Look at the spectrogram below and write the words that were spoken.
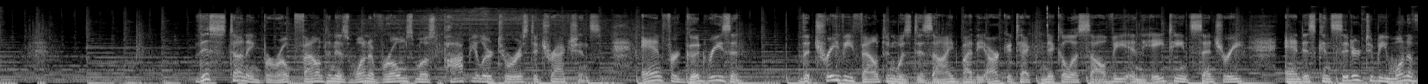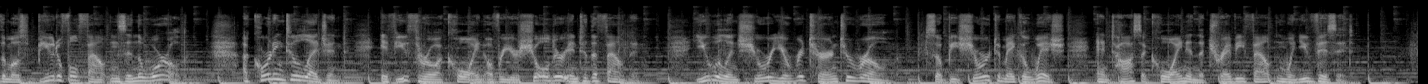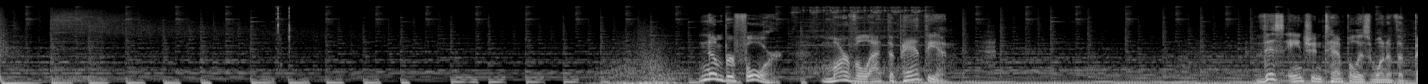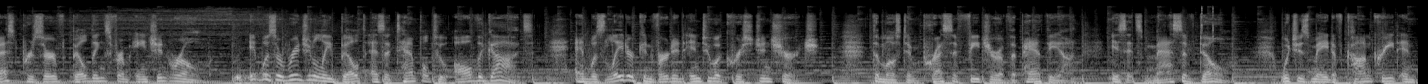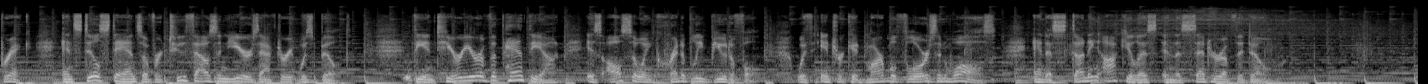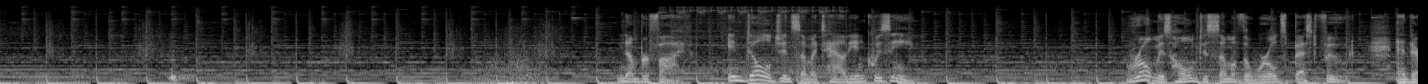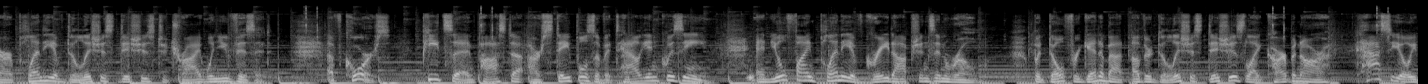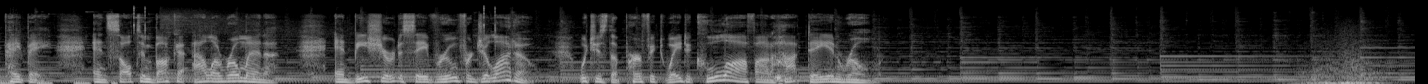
This stunning Baroque fountain is one of Rome's most popular tourist attractions, and for good reason. The Trevi Fountain was designed by the architect Nicola Salvi in the 18th century and is considered to be one of the most beautiful fountains in the world. According to legend, if you throw a coin over your shoulder into the fountain, you will ensure your return to Rome. So be sure to make a wish and toss a coin in the Trevi Fountain when you visit. Number 4. Marvel at the Pantheon. This ancient temple is one of the best preserved buildings from ancient Rome. It was originally built as a temple to all the gods and was later converted into a Christian church. The most impressive feature of the Pantheon is its massive dome, which is made of concrete and brick and still stands over 2,000 years after it was built. The interior of the Pantheon is also incredibly beautiful, with intricate marble floors and walls, and a stunning oculus in the center of the dome. Number 5. Indulge in some Italian cuisine. Rome is home to some of the world's best food, and there are plenty of delicious dishes to try when you visit. Of course, Pizza and pasta are staples of Italian cuisine, and you'll find plenty of great options in Rome. But don't forget about other delicious dishes like carbonara, cacio e pepe, and saltimbocca alla romana. And be sure to save room for gelato, which is the perfect way to cool off on a hot day in Rome.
